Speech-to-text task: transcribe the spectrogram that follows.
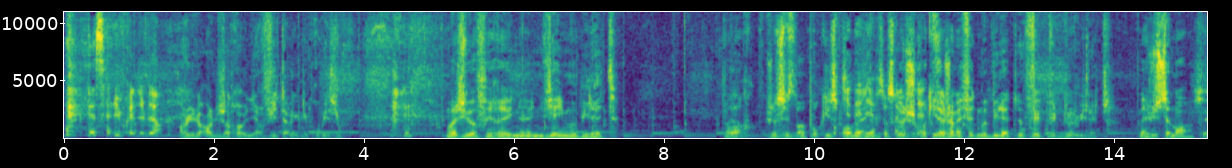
ça lui ferait du bien. En lui, en lui disant de revenir vite avec des provisions. Moi, je lui offrirais une, une vieille mobilette. Pour Voilà. Je sais pas, pour qu'il se pour qu'il promène. Parce que je crois qu'il a jamais fait de mobilette, le On fait plus de mobilette. Ben justement, c'est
